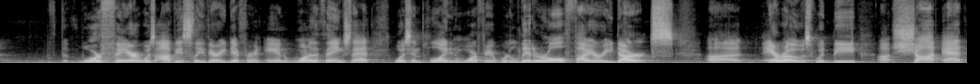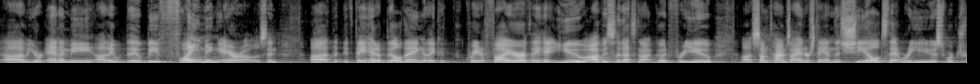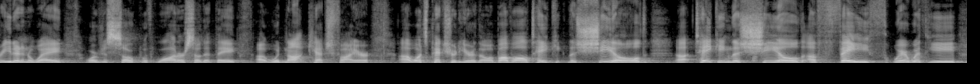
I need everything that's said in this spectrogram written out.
warfare was obviously very different, and one of the things that was employed in warfare were literal fiery darts. Uh, arrows would be uh, shot at uh, your enemy. Uh, they, they, would be flaming arrows, and uh, if they hit a building, they could create a fire. If they hit you, obviously that's not good for you. Uh, sometimes I understand the shields that were used were treated in a way or just soaked with water so that they would not catch fire. What's pictured here, though? Above all, taking the shield, taking the shield of faith wherewith ye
